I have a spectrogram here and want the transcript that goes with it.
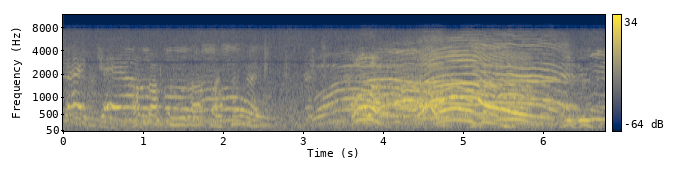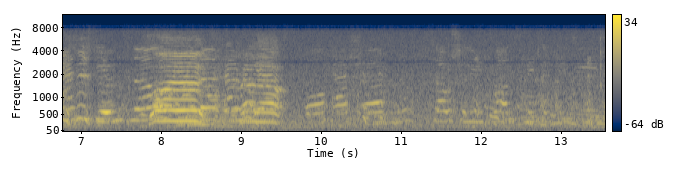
take care of her homes. If you need assistance, No Quiet! Shut Harriet up! or Asher, socially transmitted diseases,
